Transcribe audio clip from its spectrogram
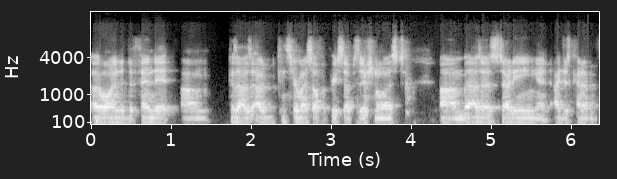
I wanted to defend it because um, I was I would consider myself a presuppositionalist. Um, but as I was studying it, I just kind of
